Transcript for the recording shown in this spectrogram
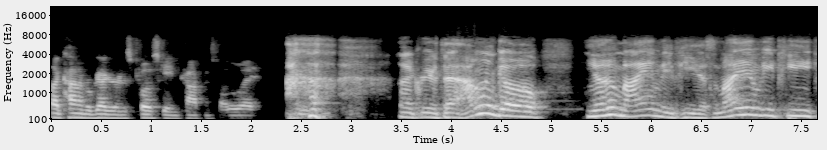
like Conor McGregor in his post game conference, by the way. I agree with that. I'm going to go. You know who my MVP is? My MVP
